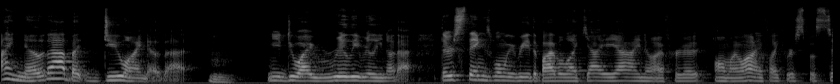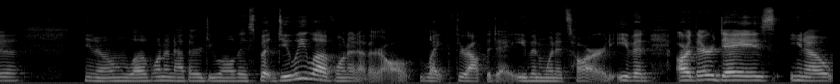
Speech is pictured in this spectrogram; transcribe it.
I know that, but do I know that? You- Do I really, really know that? There's things when we read the Bible, like, yeah, yeah, yeah, I know, I've heard it all my life. Like, we're supposed to, you know, love one another, do all this. But do we love one another all, like, throughout the day, even when it's hard? Even, are there days, you know,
